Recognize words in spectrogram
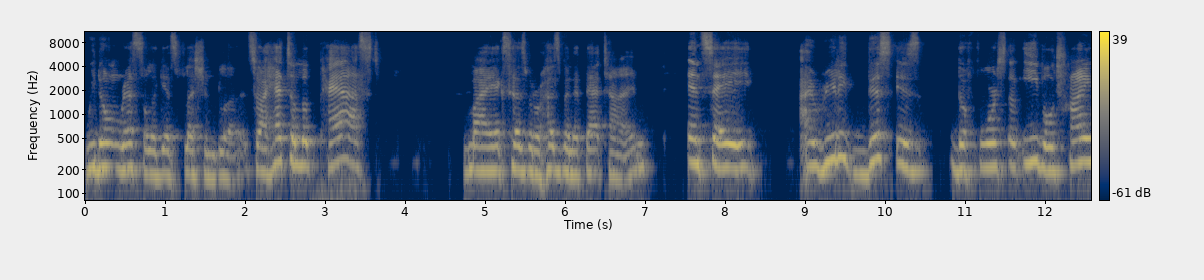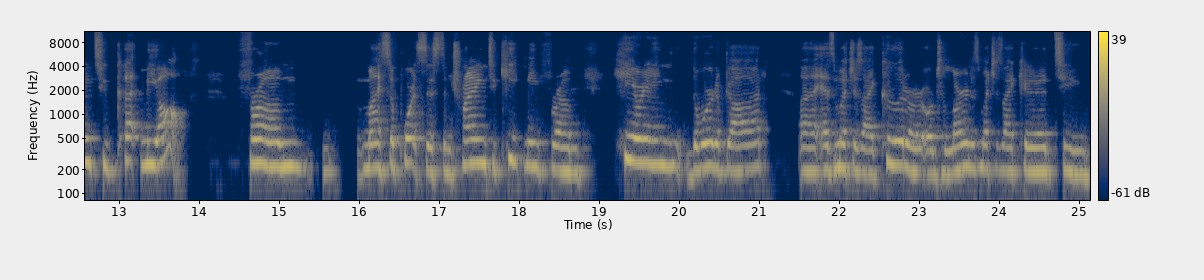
we don't wrestle against flesh and blood. So I had to look past my ex husband or husband at that time and say, I really, this is the force of evil trying to cut me off from my support system, trying to keep me from hearing the word of God uh, as much as I could, or, or to learn as much as I could, to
